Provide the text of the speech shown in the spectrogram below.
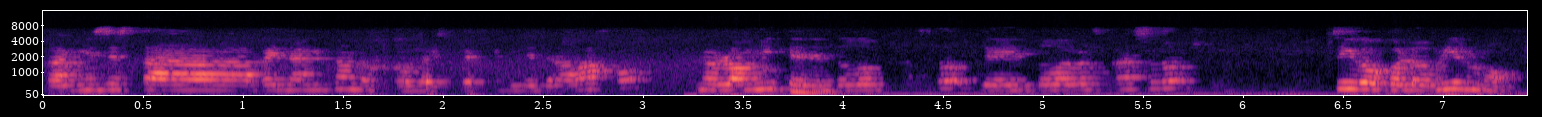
también se está penalizando por la inspección de trabajo, no lo admiten en, todo caso, en todos los casos, sigo con lo mismo,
